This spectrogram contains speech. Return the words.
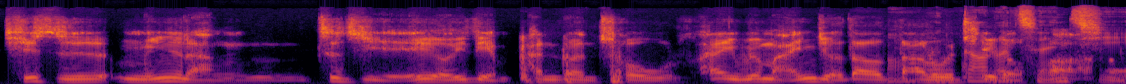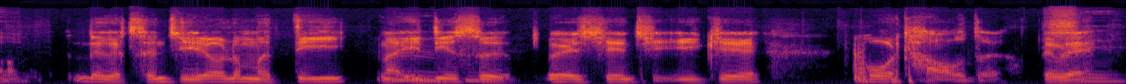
其实民进党自己也有一点判断错误，他以为马英九到大陆去的话，那个层级又那么低，那一定是会掀起一些波涛的，对不对？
